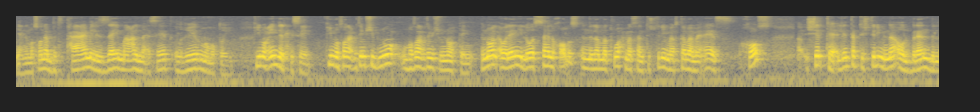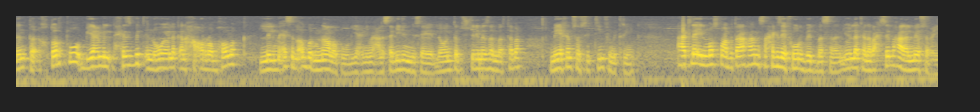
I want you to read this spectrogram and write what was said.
يعني المصانع بتتعامل إزاي مع المقاسات الغير نمطية؟ في نوعين للحساب في مصانع بتمشي بنوع ومصانع بتمشي بنوع تاني. النوع الأولاني اللي هو السهل خالص إن لما تروح مثلا تشتري مرتبة مقاس خاص الشركة اللي أنت بتشتري منها أو البراند اللي أنت اخترته بيعمل حسبة إن هو يقول لك أنا هقربها لك للمقاس اللي أكبر منها على طول يعني على سبيل المثال لو أنت بتشتري مثلا مرتبة 165 في مترين. هتلاقي المصنع بتاعها مثلا حاجة زي فوربيد مثلا يقول لك أنا بحسبها على ال 170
